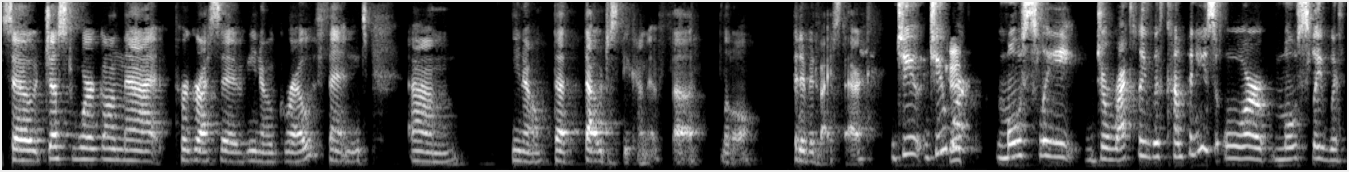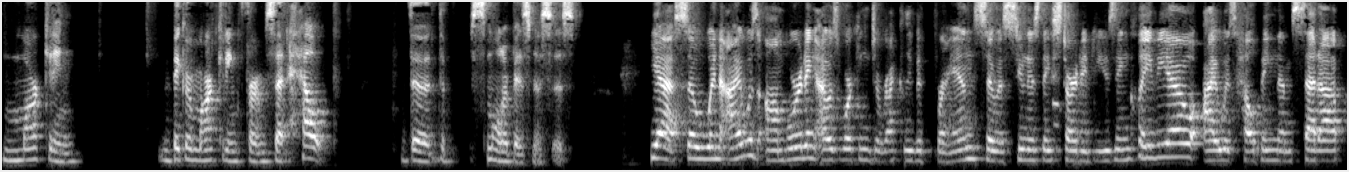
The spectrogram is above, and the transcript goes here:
So just work on that progressive, you know, growth. And, um, you know, that, that would just be kind of a little bit of advice there. Do you do you work mostly directly with companies or mostly with marketing, bigger marketing firms that help the the smaller businesses? Yeah. So when I was onboarding, I was working directly with brands. So as soon as they started using Klaviyo, I was helping them set up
